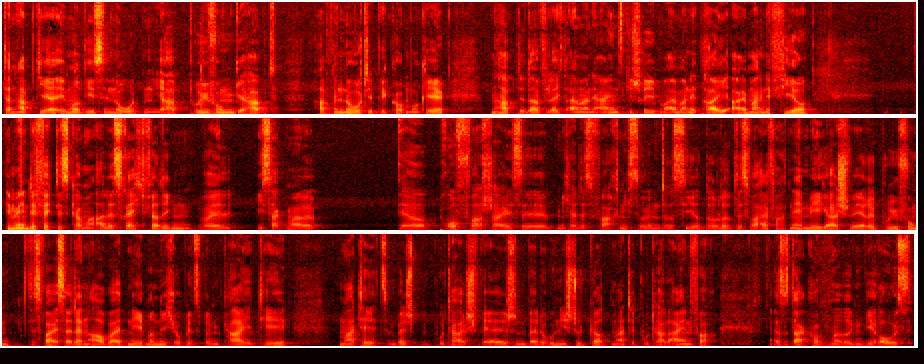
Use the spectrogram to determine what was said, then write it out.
dann habt ihr ja immer diese Noten. Ihr habt Prüfungen gehabt, habt eine Note bekommen, okay? Dann habt ihr da vielleicht einmal eine 1 geschrieben, einmal eine 3, einmal eine 4. Im Endeffekt, das kann man alles rechtfertigen, weil ich sag mal, der Prof war scheiße, mich hat das Fach nicht so interessiert oder das war einfach eine mega schwere Prüfung. Das weiß ja dein Arbeitnehmer nicht, ob jetzt beim KIT Mathe zum Beispiel brutal schwer ist und bei der Uni Stuttgart Mathe brutal einfach. Also da kommt man irgendwie raus.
